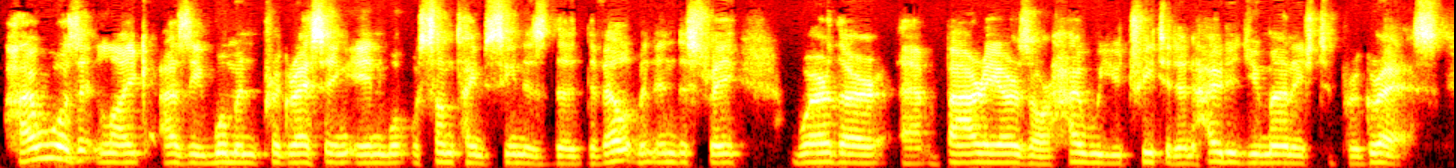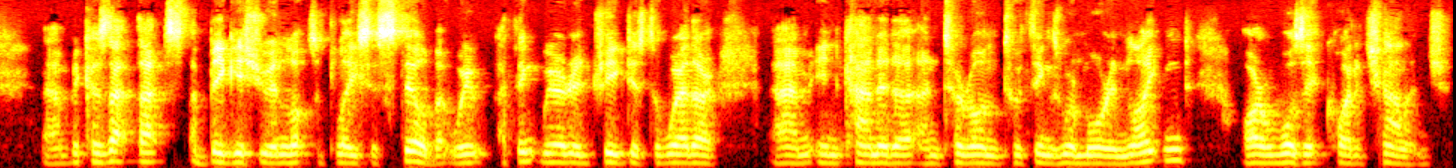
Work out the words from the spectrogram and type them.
How was it like as a woman progressing in what was sometimes seen as the development industry? Were there uh, barriers or how were you treated and how did you manage to progress? Um, because that, that's a big issue in lots of places still. But we, I think we're intrigued as to whether um, in Canada and Toronto things were more enlightened or was it quite a challenge?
